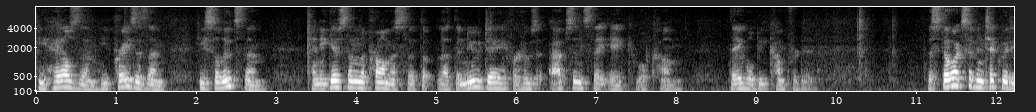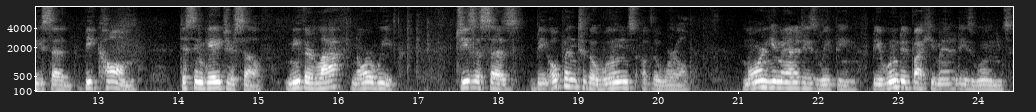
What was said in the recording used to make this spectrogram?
He hails them, he praises them, he salutes them, and he gives them the promise that the, that the new day for whose absence they ache will come. They will be comforted. The Stoics of antiquity said, Be calm, disengage yourself, neither laugh nor weep. Jesus says, Be open to the wounds of the world. Mourn humanity's weeping. Be wounded by humanity's wounds.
